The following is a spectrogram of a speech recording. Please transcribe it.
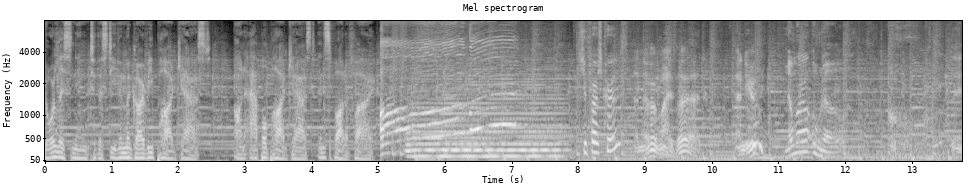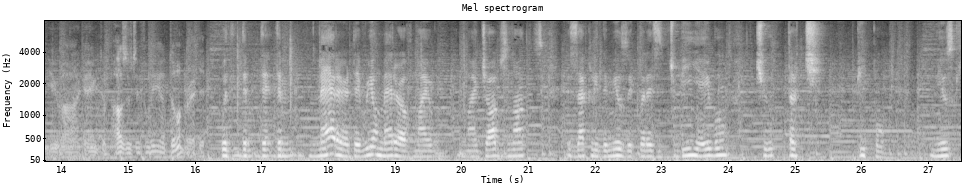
You're listening to the Stephen McGarvey podcast on Apple Podcast and Spotify. It's your first cruise? And no, my third. And you? Numero uno. Then you are going to positively adore it. with the, the, the matter the real matter of my my job is not exactly the music but it's to be able to touch people music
